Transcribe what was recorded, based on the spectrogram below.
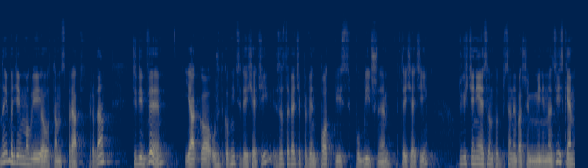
no i będziemy mogli ją tam sprawdzić, prawda? Czyli wy, jako użytkownicy tej sieci, zostawiacie pewien podpis publiczny w tej sieci. Oczywiście nie jest on podpisany waszym imieniem, nazwiskiem,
